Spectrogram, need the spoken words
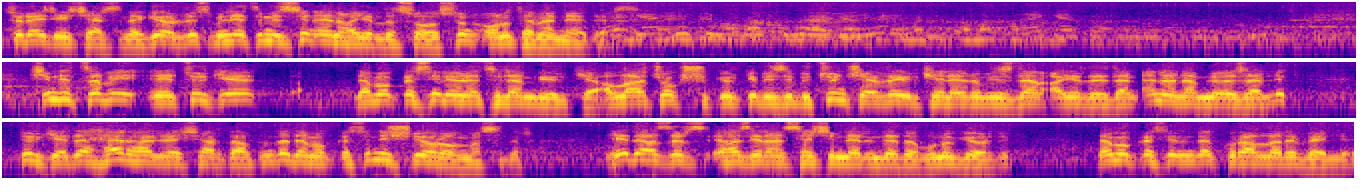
süreci içerisinde görürüz. Milletimiz için en hayırlısı olsun onu temenni ederiz. Şimdi tabii e, Türkiye demokrasiyle yönetilen bir ülke. Allah'a çok şükür ki bizi bütün çevre ülkelerimizden ayırt eden en önemli özellik Türkiye'de her hal ve şart altında demokrasinin işliyor olmasıdır. 7 Hazır- Haziran seçimlerinde de bunu gördük. Demokrasinin de kuralları belli.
